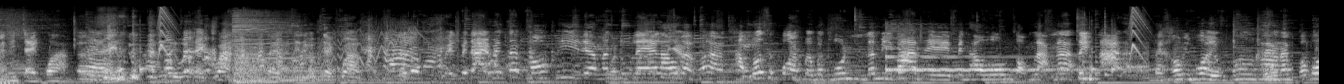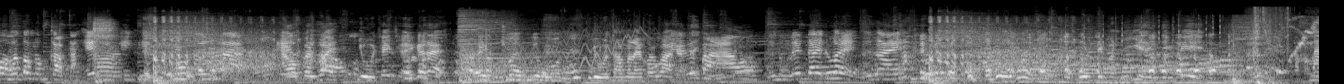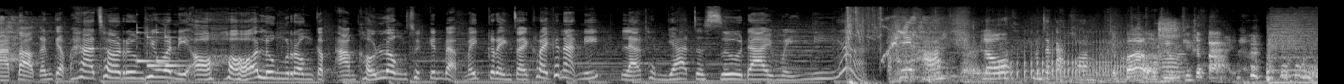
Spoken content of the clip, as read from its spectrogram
อันนี้ใจกว้างเอออันนี้ถืออันนี้ถือว่าใจกว้างแต่อันนี้ถือว่าใจกว้างแล้วก็เป็นไปได้ไหมถ้าน้องพี่เนี่ยมันดูแลเราแบบว่าขับรถสปอร์ตเปิดประทุน แล้วมีบ้านเอเป็นทาวน์โฮมสองหลังอะสิบล้านอะแต่เขามีพ่ออยู่ข้างๆนะเพราะพ่อเขาต้องกำกับหนังเอ็กซ์อีกอีกห้องนึงอะโคเอาเป็นว่าอยู่เฉยๆก็ได้เฮ้ยช่วยผมอยู่อยู่ทำอะไรค่อยว่าว่ากักันนหรือเปล่าหรือหนูเล่นได้ด้วยหรือไงคุณนี่มันที่จริงๆพี่ มาต่อกันกับ 5 โชว์รูมที่วันนี้อ๋อหอลุงรงกับอาร์มเขาลงชุดกันแบบไม่เกรงใจใครขนาดนี้ แล้วธัญญาจะสู้ได้ไหมเนี่ยพี่คะแล้วมันจะ คอหนูจะบ้าเหรอคือที่กระต่ายนะ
